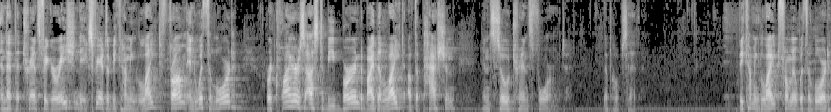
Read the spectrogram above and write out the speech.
and that the transfiguration, the experience of becoming light from and with the Lord, requires us to be burned by the light of the passion and so transformed, the Pope said becoming light from and with the Lord.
